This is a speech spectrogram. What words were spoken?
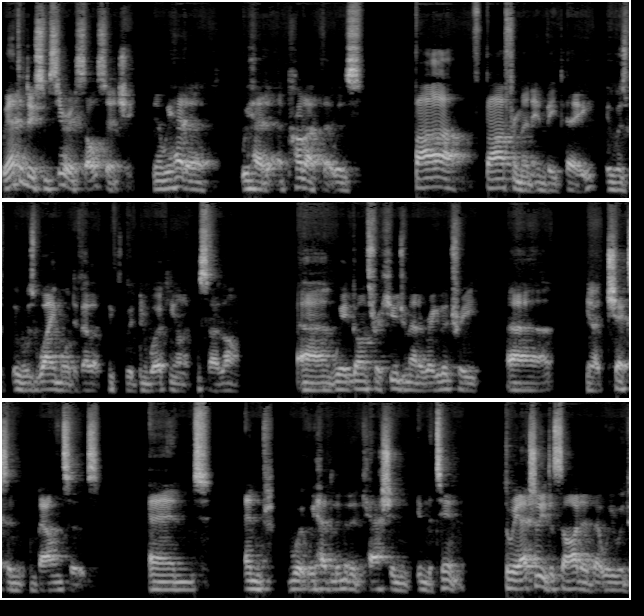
we had to do some serious soul searching. You know, we had a we had a product that was far far from an MVP. It was it was way more developed because we'd been working on it for so long. Um, we had gone through a huge amount of regulatory, uh, you know, checks and balances, and and we, we had limited cash in in the tin. So we actually decided that we would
